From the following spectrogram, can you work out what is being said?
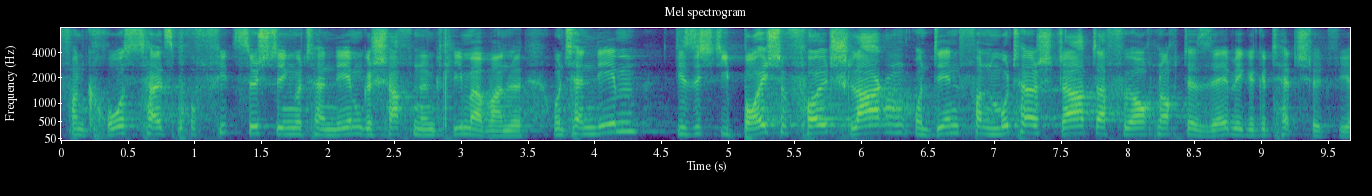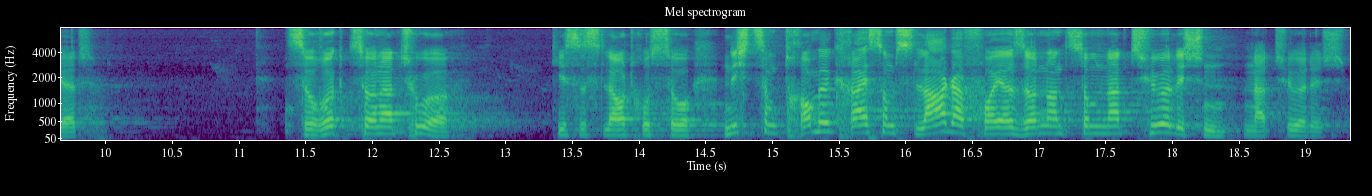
von großteils profitsüchtigen Unternehmen geschaffenen Klimawandel. Unternehmen, die sich die Bäuche vollschlagen und denen von Mutterstaat dafür auch noch derselbige getätschelt wird. Zurück zur Natur, hieß es laut Rousseau, nicht zum Trommelkreis ums Lagerfeuer, sondern zum Natürlichen natürlich.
